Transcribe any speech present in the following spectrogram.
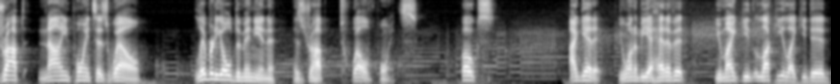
dropped nine points as well. Liberty Old Dominion has dropped 12 points. Folks, I get it. You want to be ahead of it. You might get lucky like you did,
